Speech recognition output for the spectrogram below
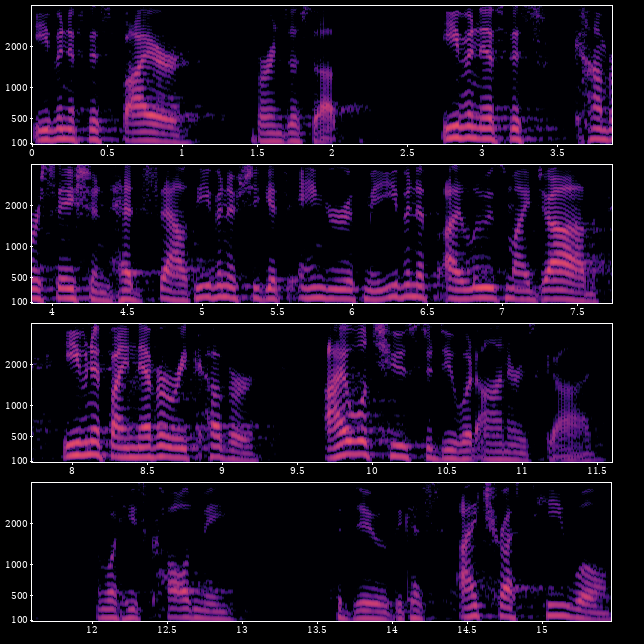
even if this fire burns us up, even if this conversation heads south, even if she gets angry with me, even if I lose my job, even if I never recover, I will choose to do what honors God and what He's called me to do because I trust He will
